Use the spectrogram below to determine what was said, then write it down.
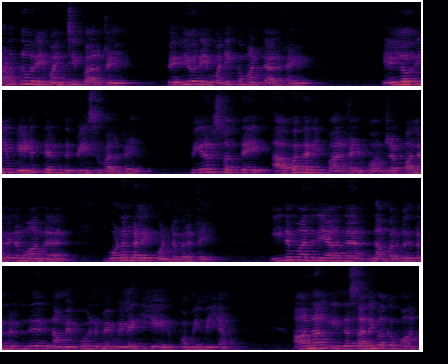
அடுத்தவரை வஞ்சிப்பார்கள் பெரியோரை மதிக்க மாட்டார்கள் எல்லோரையும் எடுத்தெறிந்து பேசுவார்கள். பிறர் சொத்தை அபகரிப்பார்கள் போன்ற பலவிதமான குணங்களை கொண்டவர்கள். இது மாதிரியான நபர்களிடமிருந்து நாம் எப்பொழுதுமே விலகியே இருப்போம் இல்லையா? ஆனால் இந்த சனி பகவான்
